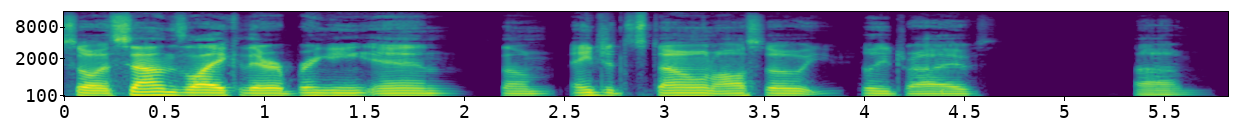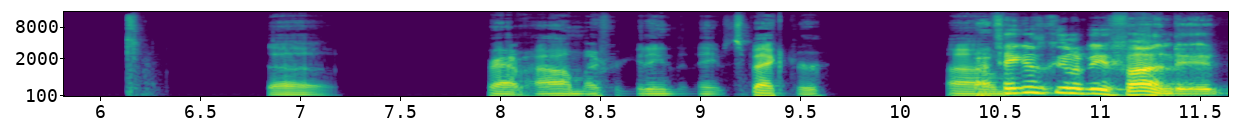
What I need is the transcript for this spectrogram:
so it sounds like they're bringing in some Ancient Stone. Also, usually drives um the crap. How am I forgetting the name? Spectre. Um, I think it's gonna be fun, dude.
